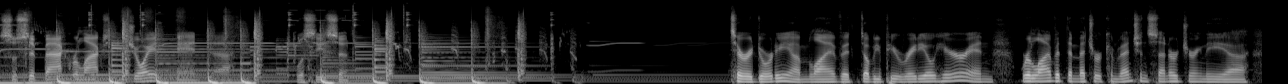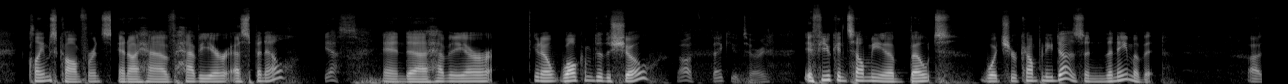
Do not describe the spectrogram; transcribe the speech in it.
So sit back, relax, and enjoy it, and uh, we'll see you soon. Terry Doherty. I'm live at WP Radio here, and we're live at the Metro Convention Center during the uh, Claims Conference. And I have Javier Espinel. Yes. And uh, Javier, you know, welcome to the show. Oh, thank you, Terry. If you can tell me about what your company does and the name of it. Uh,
